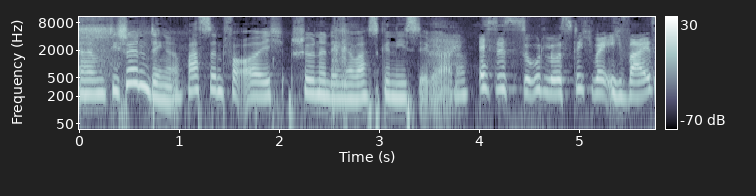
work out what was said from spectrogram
ähm, die schönen Dinge? Was sind für euch schöne Dinge? Was genießt ihr gerade? Es ist so lustig, weil ich weiß,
